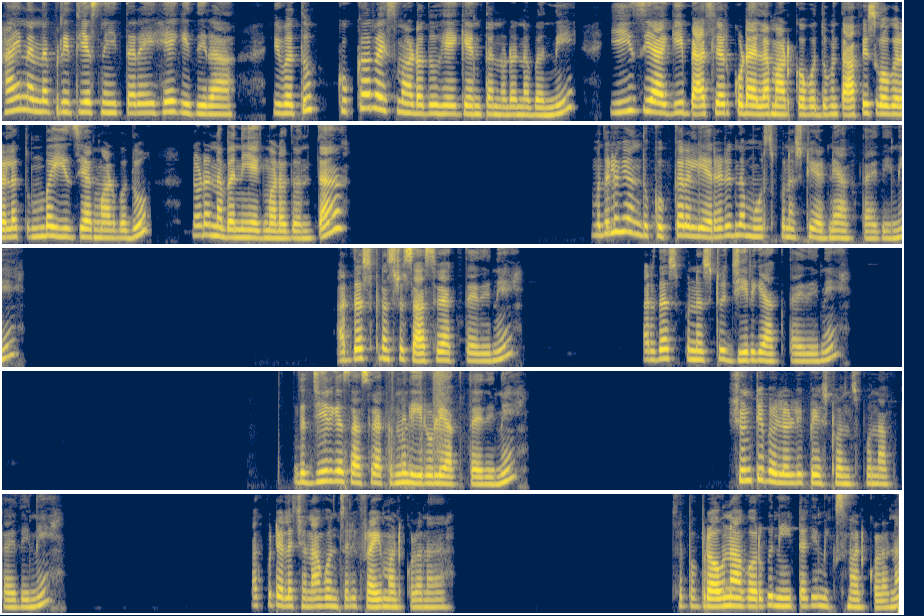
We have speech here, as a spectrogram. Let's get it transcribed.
Hi ನನ್ನ ಪ್ರೀತಿಯ ಸ್ನೇಹಿತರೆ, ಹೇಗಿದ್ದೀರಾ? ಇವತ್ತು ಕುಕ್ಕರ್ ರೈಸ್ ಮಾಡೋದು ಹೇಗೆ ಅಂತ ನೋಡೋಣ ಬನ್ನಿ. ಈಸಿಯಾಗಿ ಬ್ಯಾಚುಲರ್ ಕೂಡ ಎಲ್ಲ ಮಾಡ್ಕೋಬೋದು, ಮತ್ತು ಆಫೀಸ್ಗೆ ಹೋಗೋರೆಲ್ಲ ತುಂಬ ಈಸಿಯಾಗಿ ಮಾಡ್ಬೋದು. ನೋಡೋಣ ಬನ್ನಿ ಹೇಗೆ ಮಾಡೋದು ಅಂತ. ಮೊದಲಿಗೆ ಒಂದು ಕುಕ್ಕರಲ್ಲಿ ಎರಡರಿಂದ ಮೂರು ಸ್ಪೂನಷ್ಟು ಎಣ್ಣೆ ಹಾಕ್ತಾ ಇದ್ದೀನಿ. ಅರ್ಧ ಸ್ಪೂನಷ್ಟು ಸಾಸಿವೆ ಹಾಕ್ತಾಯಿದ್ದೀನಿ ಅರ್ಧ ಸ್ಪೂನಷ್ಟು ಜೀರಿಗೆ ಹಾಕ್ತಾ ಈಗ ಜೀರಿಗೆ ಸಾಸಿವೆ ಹಾಕಿದ್ಮೇಲೆ ಈರುಳ್ಳಿ ಹಾಕ್ತಾಯಿದ್ದೀನಿ ಶುಂಠಿ ಬೆಳ್ಳುಳ್ಳಿ ಪೇಸ್ಟ್ ಒಂದು ಸ್ಪೂನ್ ಹಾಕ್ತಾಯಿದ್ದೀನಿ ಹಾಕ್ಬಿಟ್ಟು ಎಲ್ಲ ಚೆನ್ನಾಗಿ ಒಂದ್ಸಲಿ ಫ್ರೈ ಮಾಡ್ಕೊಳ್ಳೋಣ. ಸ್ವಲ್ಪ ಬ್ರೌನ್ ಆಗೋವರೆಗೂ ನೀಟಾಗಿ ಮಿಕ್ಸ್ ಮಾಡ್ಕೊಳ್ಳೋಣ.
